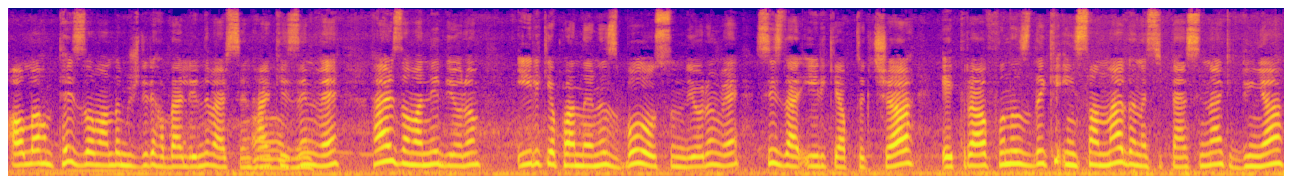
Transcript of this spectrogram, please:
Allah'ım tez zamanda müjdeli haberlerini versin herkesin ve her zaman ne diyorum? İyilik yapanlarınız bol olsun diyorum ve sizler iyilik yaptıkça etrafınızdaki insanlar da nasiplensinler ki dünya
